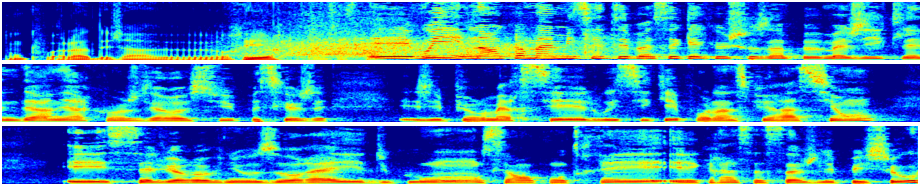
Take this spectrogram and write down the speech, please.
Donc voilà, déjà euh, rire. Et oui, non, quand même, il s'était passé quelque chose un peu magique l'année dernière quand je l'ai reçu, parce que j'ai pu remercier Louis Siquet pour l'inspiration. Et ça lui est revenu aux oreilles, et du coup, on s'est rencontrés, et grâce à ça, je l'ai pécho.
